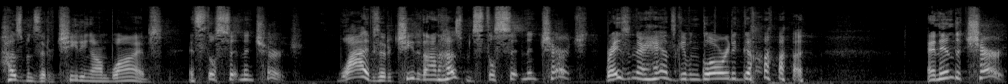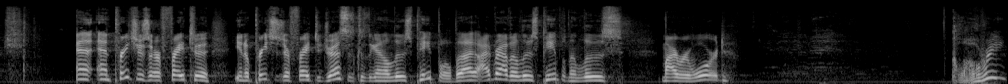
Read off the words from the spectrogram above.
husbands that are cheating on wives and still sitting in church. Wives that are cheated on husbands still sitting in church, raising their hands, giving glory to God. and in the church. And, and, preachers are afraid to, you know, preachers are afraid to dress because they're going to lose people. But I, I'd rather lose people than lose my reward. Glory.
